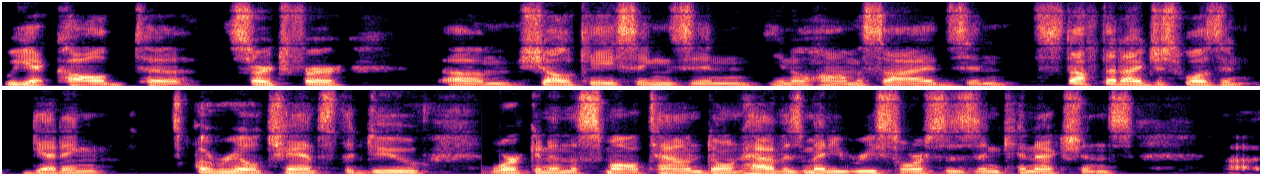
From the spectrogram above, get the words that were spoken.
We get called to search for um, shell casings and you know homicides and stuff that I just wasn't getting a real chance to do working in the small town. Don't have as many resources and connections. Uh,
